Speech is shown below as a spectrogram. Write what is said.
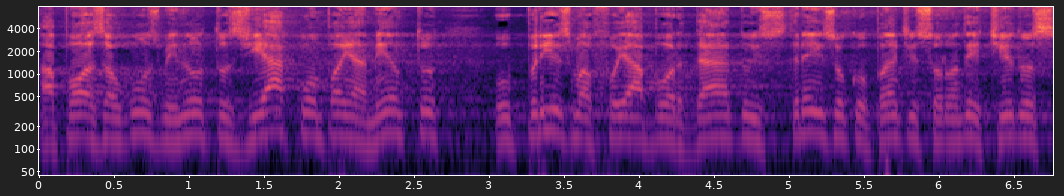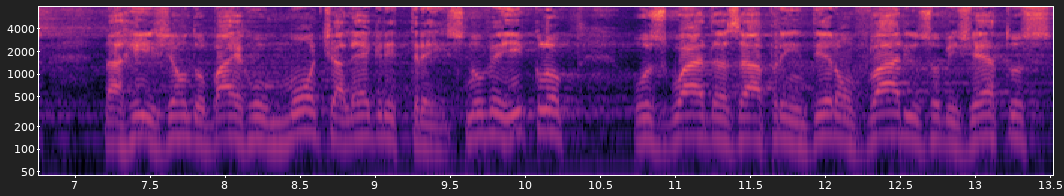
Após alguns minutos de acompanhamento, o Prisma foi abordado os três ocupantes foram detidos na região do bairro Monte Alegre 3. No veículo, os guardas apreenderam vários objetos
